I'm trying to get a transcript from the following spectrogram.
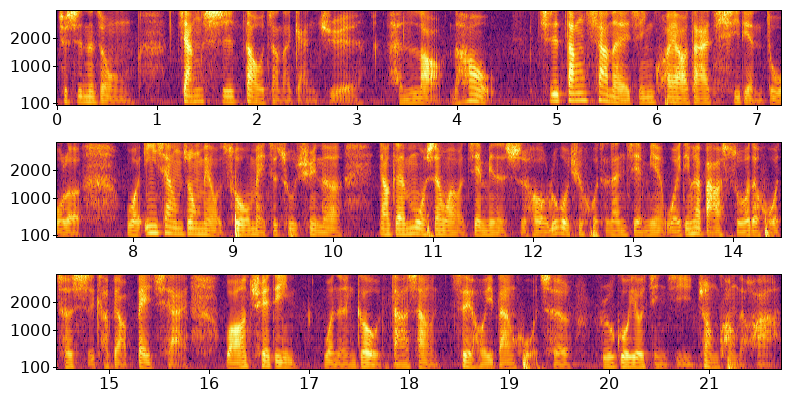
就是那种僵尸道长的感觉，很老。然后，其实当下呢，已经快要大概七点多了。我印象中没有错，我每次出去呢，要跟陌生网友见面的时候，如果去火车站见面，我一定会把所有的火车时刻表背起来。我要确定我能够搭上最后一班火车，如果有紧急状况的话。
